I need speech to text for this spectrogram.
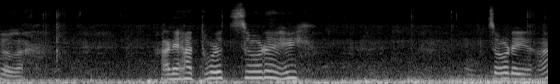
बघा. आणि हा थोडं चढ आहे. चढ आहे हा.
